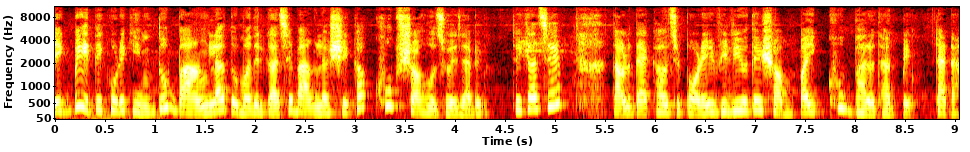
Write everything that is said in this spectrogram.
দেখবে এতে করে কিন্তু বাংলা তোমাদের কাছে বাংলা শেখা খুব সহজ হয়ে যাবে। ঠিক আছে? তাহলে দেখা হচ্ছে পরের ভিডিওতে। সবাই খুব ভালো থাকবে। টাটা।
